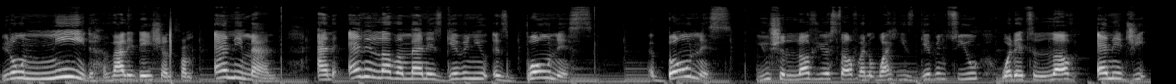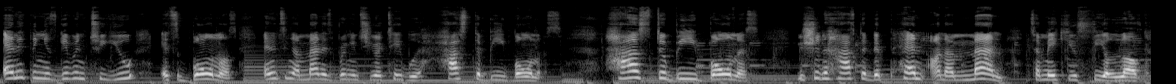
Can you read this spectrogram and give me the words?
You don't need validation from any man and any love a man is giving you is bonus. A bonus. You should love yourself and what he's given to you, whether it's love, energy, anything is given to you, it's bonus. Anything a man is bringing to your table has to be bonus. Has to be bonus. You shouldn't have to depend on a man to make you feel loved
